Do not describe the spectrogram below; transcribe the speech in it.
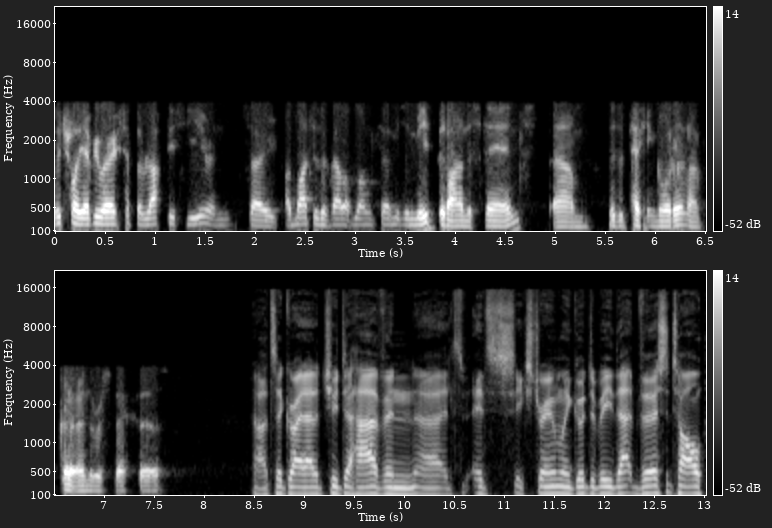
literally everywhere except the ruck this year, and so I'd like to develop long term as a mid. But I understand um, there's a pecking order, and I've got to earn the respect first. Uh, it's a great attitude to have, and uh, it's it's extremely good to be that versatile.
